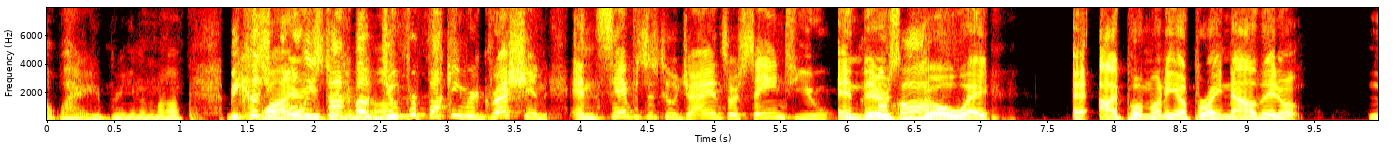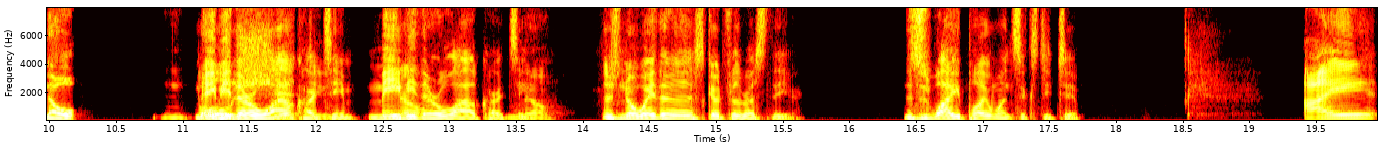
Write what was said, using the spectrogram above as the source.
why are you bringing them up? because Why you always you talk about due for fucking regression, and San Francisco Giants are saying to you, And there's no way. I- put money up right now. They don't. Nope. Maybe they're a wild card dude. team. Maybe No. they're a wild card team. No, There's no way they're this good for the rest of the year. This is why you play 162. I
